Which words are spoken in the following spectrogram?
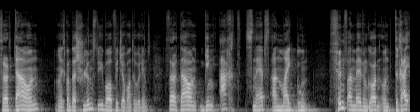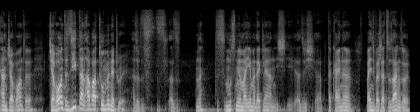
Third Down, und jetzt kommt das Schlimmste überhaupt für Javonte Williams. Third Down ging acht Snaps an Mike Boone, fünf an Melvin Gordon und drei an Javonte. Javonte sieht dann aber Two-Minute-Drill. Also das, das, also, ne, das muss mir mal jemand erklären. Ich, also ich habe da keine, weiß nicht, was ich dazu sagen soll.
